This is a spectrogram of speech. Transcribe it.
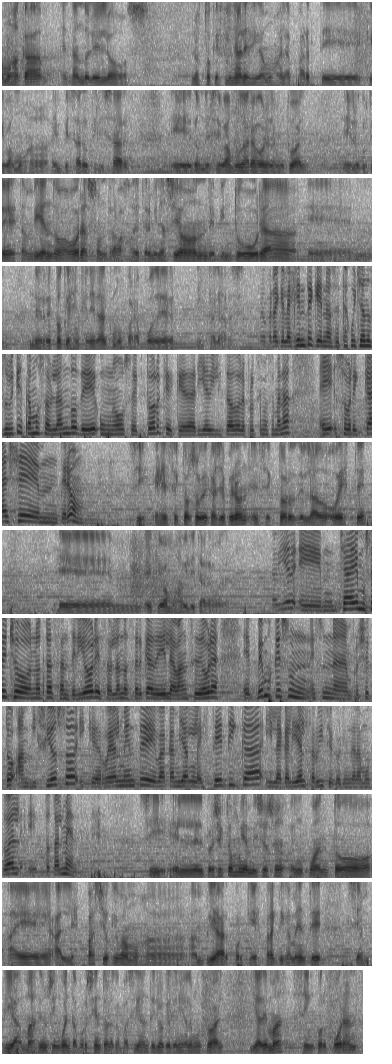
Estamos acá eh, dándole los, los toques finales, digamos, a la parte que vamos a empezar a utilizar, eh, donde se va a mudar ahora la mutual. Eh, lo que ustedes están viendo ahora son trabajos de terminación, de pintura, de retoques en general, como para poder instalarse. para que la gente que nos está escuchando se ubique, estamos hablando de un nuevo sector que quedaría habilitado la próxima semana sobre calle mm, Perón. Sí, es el sector sobre calle Perón, el sector del lado oeste, eh, el que vamos a habilitar ahora. Javier, eh, ya hemos hecho notas anteriores hablando acerca del avance de obra. Eh, vemos que es un, es un proyecto ambicioso y que realmente va a cambiar la estética y la calidad del servicio que brinda la Mutual totalmente. Sí, el, proyecto es muy ambicioso en cuanto al espacio que vamos a ampliar, porque prácticamente se amplía más de un 50% de la capacidad anterior que tenía la mutual, y además se incorporan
